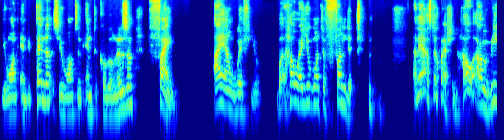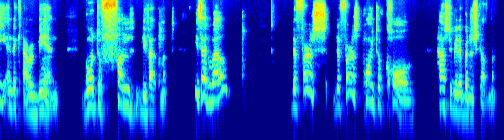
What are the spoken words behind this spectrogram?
you want independence, you want an intercolonialism. Fine. I am with you. But how are you going to fund it? and they asked the question, how are we in the Caribbean going to fund development? He said, well, the first, the first point of call has to be the British government.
